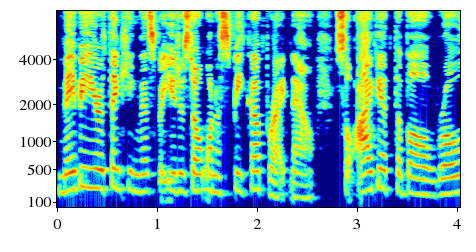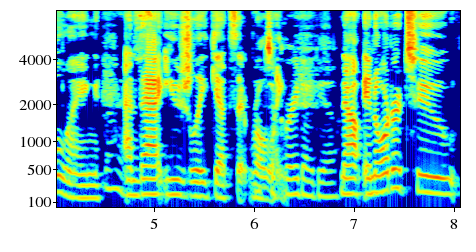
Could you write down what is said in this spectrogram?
Maybe you're thinking this, but you just don't want to speak up right now. So I get the ball rolling and that usually gets it That's rolling. a great idea. Now, in order to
